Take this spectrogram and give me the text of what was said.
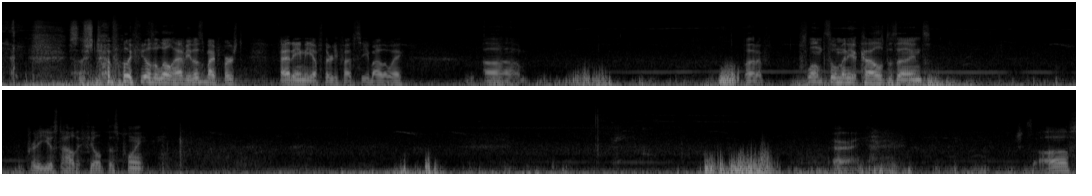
so definitely feels a little heavy. This is my first Fat Amy F35C, by the way. Um, but I've flown so many of Kyle's designs. Pretty used to how they feel at this point. Alright. She's off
